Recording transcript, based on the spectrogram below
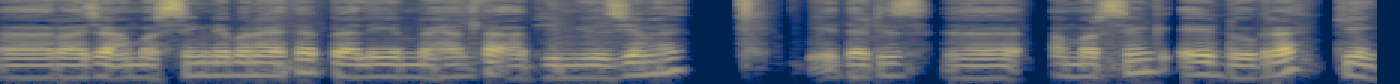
राजा अमर सिंह ने बनाया था। पहले ये महल था, अब ये म्यूज़ियम है। That is Amar Singh a Dogra king.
